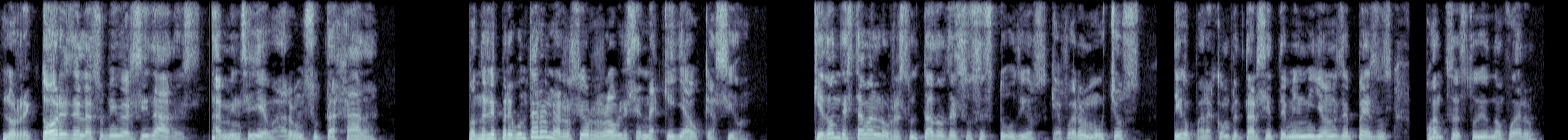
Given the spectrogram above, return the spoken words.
Los rectores de las universidades también se llevaron su tajada. Cuando le preguntaron a Rocío Robles en aquella ocasión que dónde estaban los resultados de esos estudios, que fueron muchos, digo, para completar 7 mil millones de pesos, ¿cuántos estudios no fueron?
